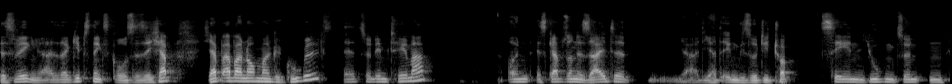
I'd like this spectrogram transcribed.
Deswegen, also da gibt es nichts Großes. Ich habe ich hab aber nochmal gegoogelt äh, zu dem Thema und es gab so eine Seite, ja, die hat irgendwie so die Top 10 Jugendsünden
